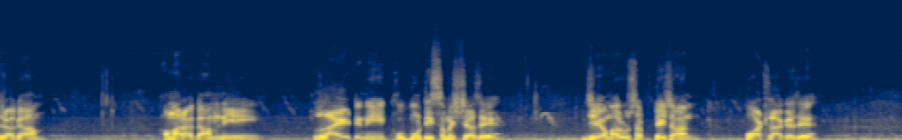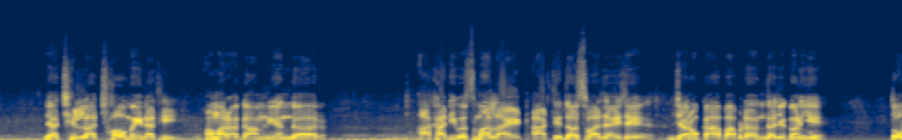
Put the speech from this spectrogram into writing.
ગામ, અમારા ગામની લાઇટની ખૂબ મોટી સમસ્યા છે, જે અમારું સબસ્ટેશન કોઠ લાગે છે. જ્યાં છેલ્લા છ મહિનાથી અમારા ગામની અંદર આખા દિવસમાં લાઇટ આઠથી દસ વાર જાય છે. જેનો કાપ આપણે અંદાજે ગણીએ તો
